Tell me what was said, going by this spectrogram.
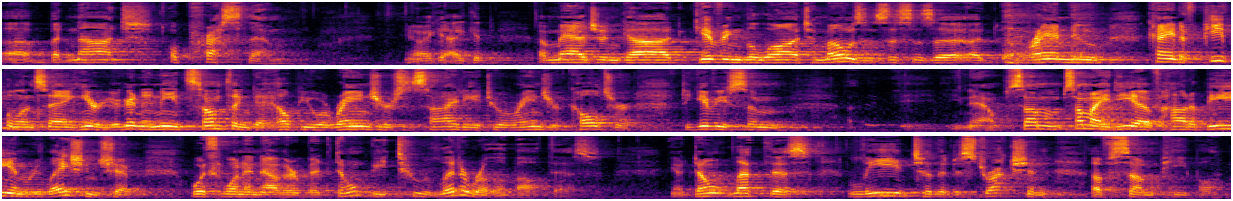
uh, but not oppress them. You know, I, I, could imagine God giving the law to Moses. This is a, a brand new kind of people and saying, here, you're going to need something to help you arrange your society, to arrange your culture, to give you some, you know, some, some idea of how to be in relationship with one another, but don't be too literal about this. You know, don't let this lead to the destruction of some people.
